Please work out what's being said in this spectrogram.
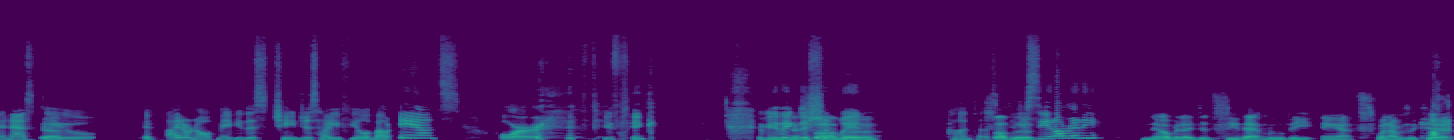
and ask Yeah. you if I don't know if maybe this changes how you feel about ants, or if you think if you I mean, think I this should win contest. Did you see it already? No, but I did see that movie Antz when I was a kid.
